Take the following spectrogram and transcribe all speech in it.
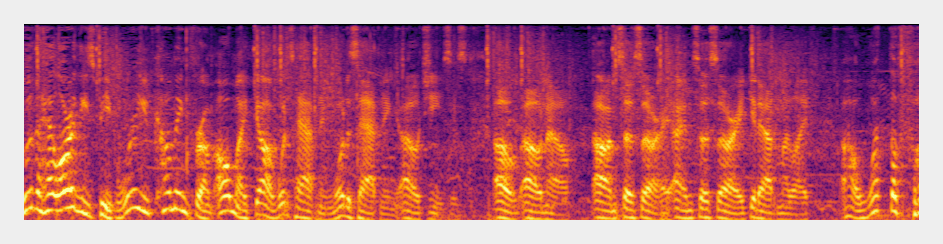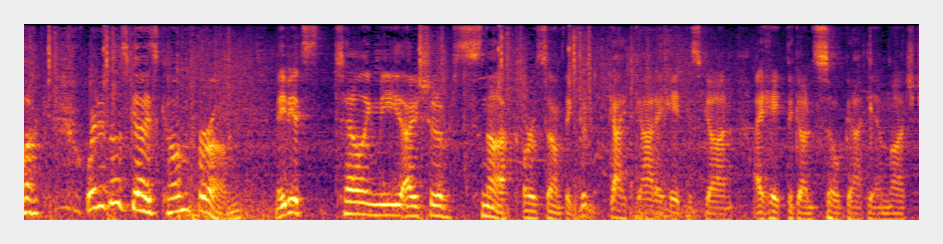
who the hell are these people? Where are you coming from? Oh my god, what is happening? What is happening? Oh Jesus. Oh oh no. Oh I'm so sorry. I am so sorry. Get out of my life. Oh what the fuck? Where did those guys come from? Maybe it's telling me I should have snuck or something. Good God, God, I hate this gun. I hate the gun so goddamn much.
